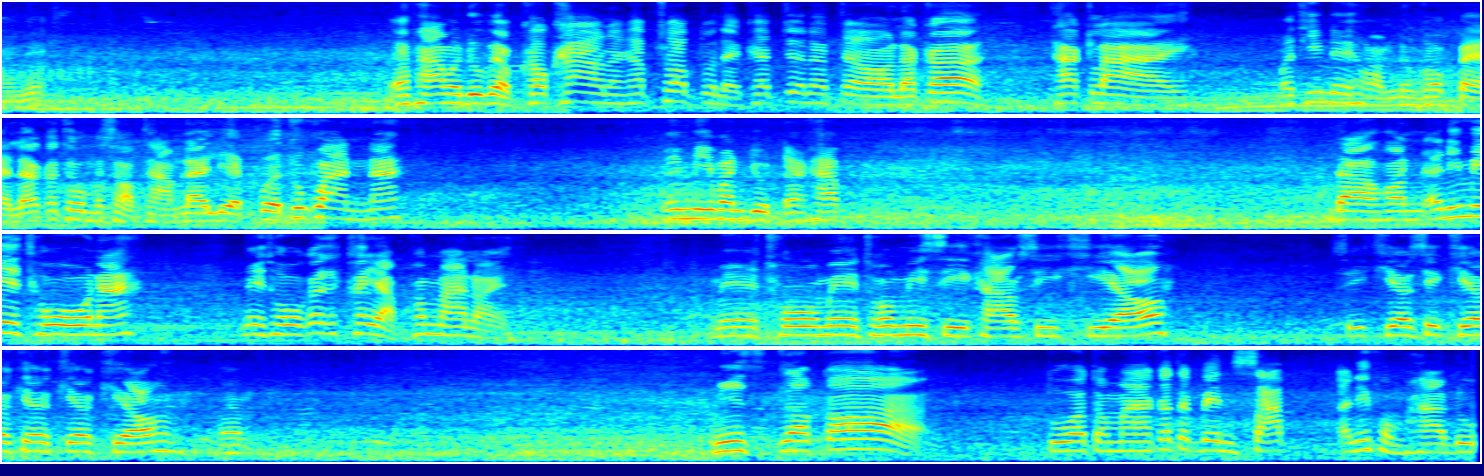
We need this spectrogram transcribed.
อันนี้แล้วพามาดูแบบคร่าวๆนะครับ ชอบตัวไหนแคปเจอร์หน้าจอแล้วก็ทักไลน์ มาที่เนยหอม 168 แล้วก็โทรมาสอบถามรายละเอียดเปิดทุกวันนะ ไม่มีวันหยุดนะครับ ดาวฮอน อันนี้เมโทรนะ เมโทรก็จะขยับเข้ามาหน่อย เมโทรเมโทรมีสีขาวสีเขียว สีเขียวสีเขียวเขียวเขียวเขียวครับมีแล้วก็ตัวต่อมาก็จะเป็นซับ อันนี้ผมพาดู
